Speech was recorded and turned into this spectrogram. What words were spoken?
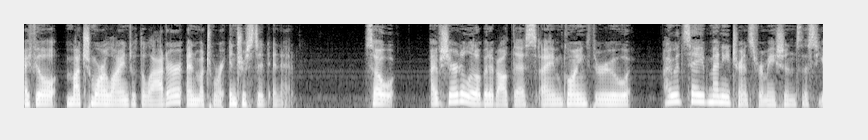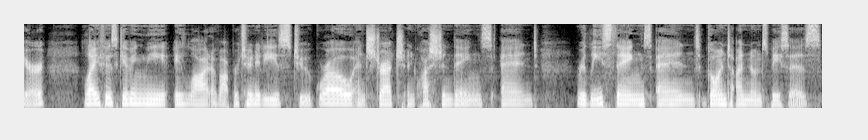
I feel much more aligned with the latter and much more interested in it. So I've shared a little bit about this. I'm going through, I would say, many transformations this year. Life is giving me a lot of opportunities to grow and stretch and question things and release things and go into unknown spaces.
